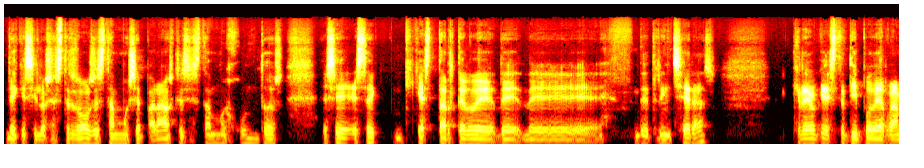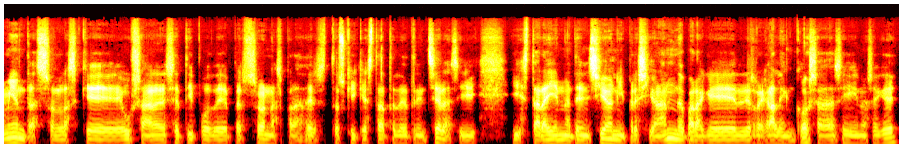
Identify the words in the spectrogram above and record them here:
de que si los estrés están muy separados, que si están muy juntos, ese, ese starter de, de, trincheras, creo que este tipo de herramientas son las que usan ese tipo de personas para hacer estos Kickstarter de trincheras y, estar ahí en una tensión y presionando para que regalen cosas y no sé qué.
